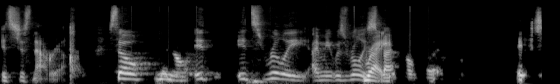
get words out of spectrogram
It's just not real. So you know, it it's really. I mean, it was really Right. special, but it's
